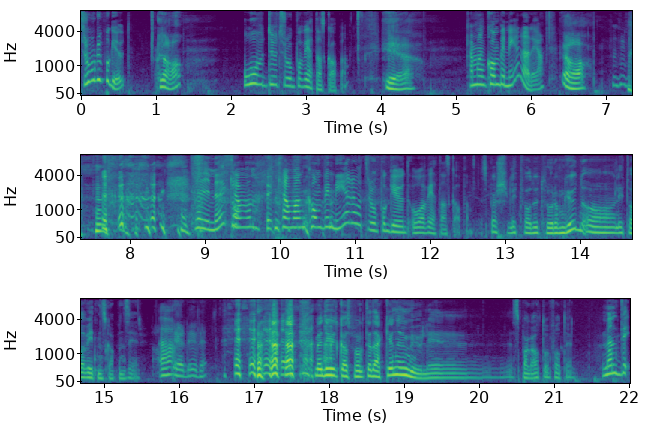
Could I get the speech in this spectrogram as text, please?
Tror du på Gud? Ja. Og du tror på vitenskapen? Ja. Kan man kombinere det? Ja. Heine, kan man, kan man kombinere å tro på Gud og vitenskapen? Spørs litt hva du tror om Gud, og litt hva vitenskapen sier. Ja. Er det det? Men i utgangspunktet, det er ikke en umulig spagat å få til. Men det,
